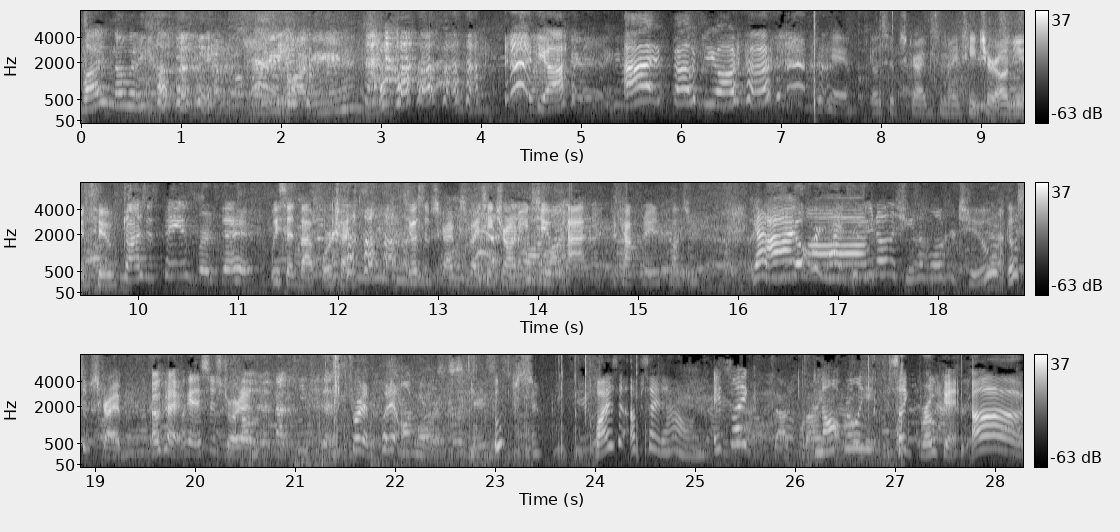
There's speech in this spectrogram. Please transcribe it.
Why is nobody coming? Are you vlogging? yeah. I found you on her. Okay, go subscribe to my teacher on YouTube. Guys, it's Peyton's birthday. We said that four times. Go subscribe to my teacher on YouTube at the Caffeinated Classroom. Yeah, did you, know her, guys, did you know that she's a vlogger too? Go subscribe. Okay. Okay, this is Jordan. Oh, Jordan, put it on your wrist. Oops. Why is it upside down? It's like not really. It's like broken. Oh.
